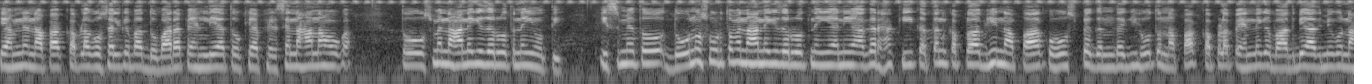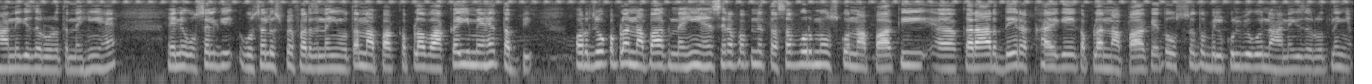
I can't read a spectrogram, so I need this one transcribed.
कि हमने नापाक कपड़ा गसल के बाद दोबारा पहन लिया तो क्या फिर से नहाना होगा? तो उसमें नहाने की ज़रूरत नहीं होती। इसमें तो दोनों सूरतों में नहाने की ज़रूरत नहीं है। यानी अगर हकीकता कपड़ा भी नापाक हो, उस पर गंदगी हो तो नापाक कपड़ा पहनने के बाद भी आदमी को नहाने की ज़रूरत नहीं है। यानी गसल की गसल उस पर फ़र्ज़ नहीं होता, नापाक कपड़ा वाकई में है तब भी। और जो कपड़ा नापाक नहीं है, सिर्फ़ अपने तस्वुर में उसको नापाकी करार दे रखा है कि कपड़ा नापाक है तो उससे तो बिल्कुल भी कोई नहाने की ज़रूरत नहीं है।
